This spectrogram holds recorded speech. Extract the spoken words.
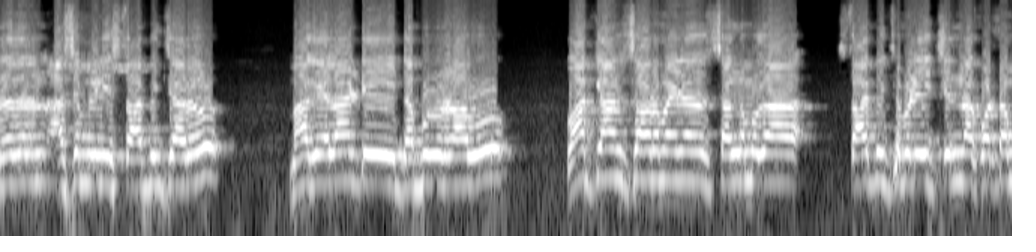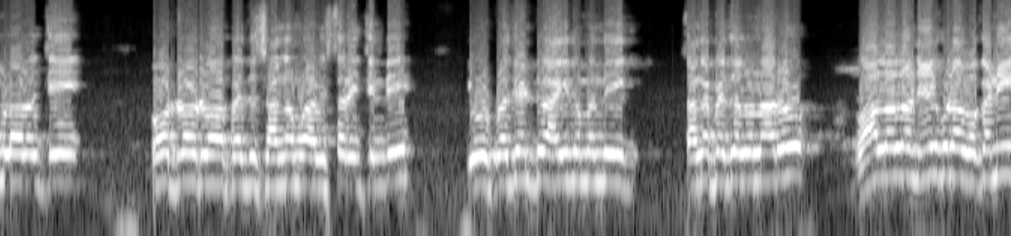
బ్రదర్ అసెంబ్లీని స్థాపించారు. మాకు ఎలాంటి డబ్బులు రావు. వాక్యానుసారమైన సంఘముగా స్థాపించబడి చిన్న కొట్టంలో నుంచి కోట్ రోడ్లో పెద్ద సంఘముగా విస్తరించింది. ఇప్పుడు ప్రజెంట్ ఐదు మంది సంఘ పెద్దలు ఉన్నారు. వాళ్ళలో నేను కూడా ఒకని.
